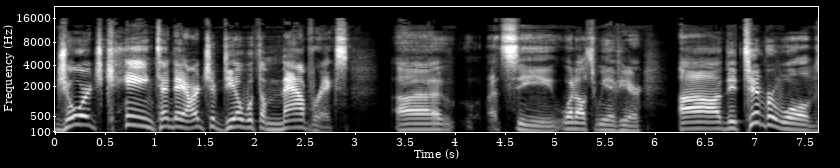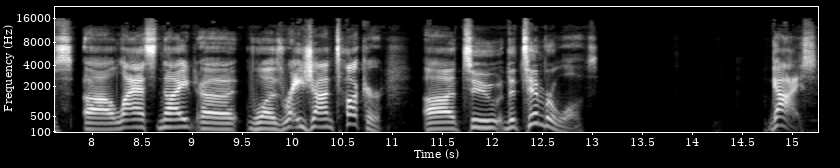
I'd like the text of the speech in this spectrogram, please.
George King, 10 day hardship deal with the Mavericks. Uh, let's see. What else do we have here? Uh, the Timberwolves uh, last night uh, was Rayjon Tucker uh, to the Timberwolves. Guys,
